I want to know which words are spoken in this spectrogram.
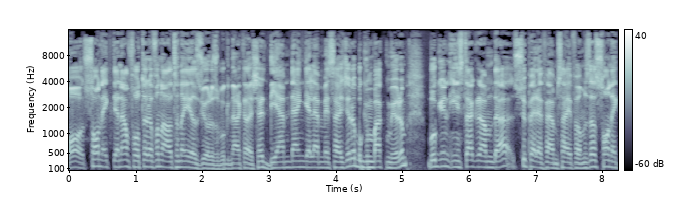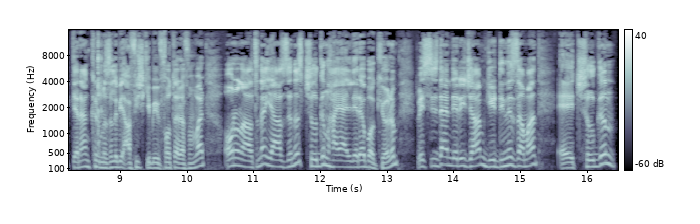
O son eklenen fotoğrafın altına yazıyoruz bugün arkadaşlar. DM'den gelen mesajlara bugün bakmıyorum. Bugün Instagram'da Süper FM sayfamıza son eklenen kırmızılı bir afiş gibi bir fotoğrafım var. Onun altına yazdığınız çılgın hayallere bakıyorum. Ve sizden de ricam girdiğiniz zaman e, çılgın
